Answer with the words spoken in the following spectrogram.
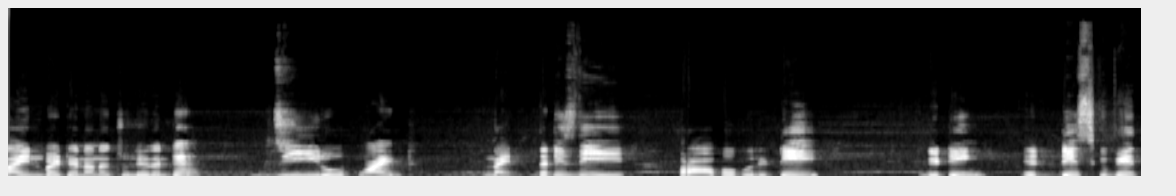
nine by ten అనొచ్చు లేదంటే zero point nine that is the probability getting a disk with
